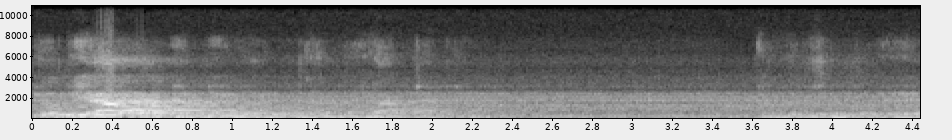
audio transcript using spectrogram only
ယုတ်တရားကိုမြင်ပြုပြီးတော့နာတရားဖြစ်တာရူပမေတ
